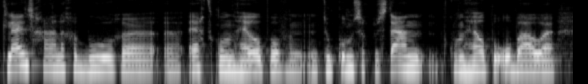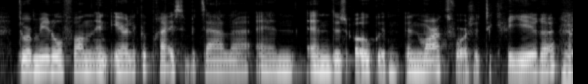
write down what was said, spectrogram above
kleinschalige boeren uh, echt kon helpen of een, een, toekomstig bestaan kon helpen opbouwen door middel van een eerlijke prijs te betalen en, en dus ook een, een markt voor ze te creëren. Ja.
